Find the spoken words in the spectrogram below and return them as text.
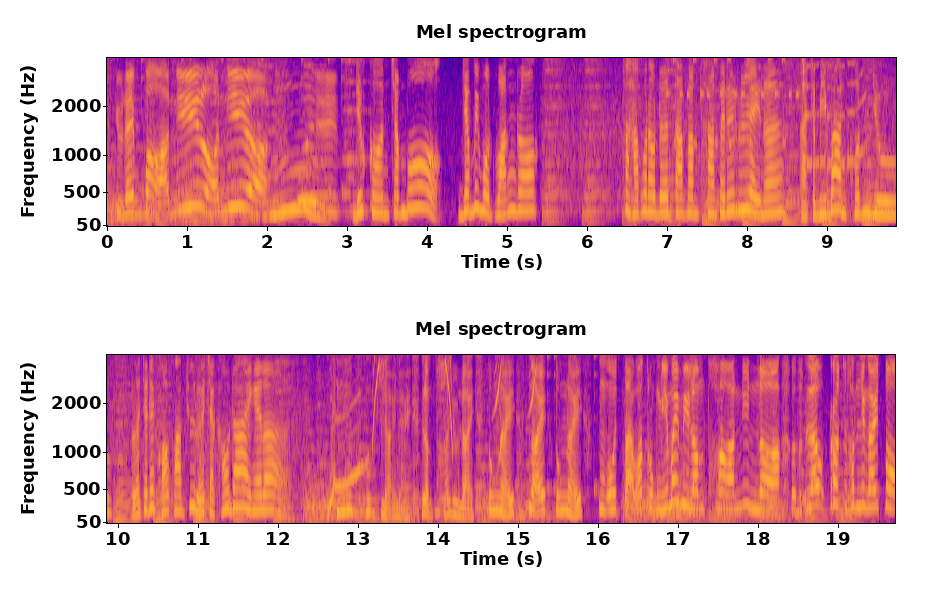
กอยู่ในป่านี้เหรอเนี่ยเดี๋ยวก่อนจัมโบ้ยังไม่หมดหวังหรอก ถ้าหากว่าเราเดินตามลำธารไปเรื่อยๆนะ อาจจะมีบ้านคนอยู่ เราจะได้ขอความช่วยเหลือจากเขาได้ไงล่ะ ไหนไหนลำธารอยู่ไหน ตรงไหน ไหน ตรงไหนโอ้แต่ว่าตรงนี้ไม่มีลำธารนี่นา แล้วเราจะทำยังไงต่อ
